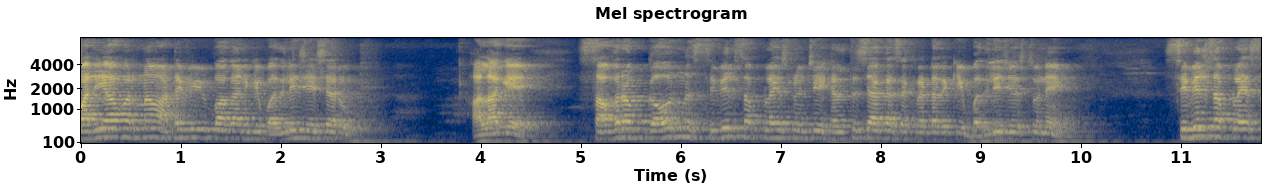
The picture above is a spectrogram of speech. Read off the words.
పర్యావరణ అటవీ విభాగానికి బదిలీ చేశారు. అలాగే సౌరభ్ గౌర్ను సివిల్ సప్లైస్ నుంచి హెల్త్ శాఖ సెక్రటరీకి బదిలీ చేస్తూనే సివిల్ సప్లైస్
